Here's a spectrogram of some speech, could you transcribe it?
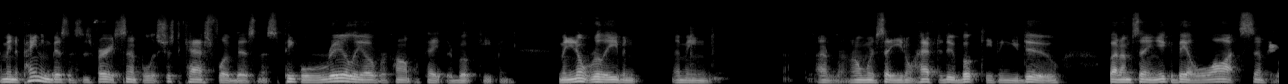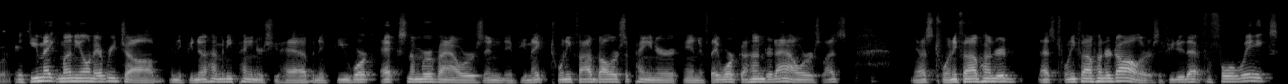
I mean the painting business is very simple. It's just a cash flow business. People really overcomplicate their bookkeeping. I mean you don't really even i mean I don't want to say you don't have to do bookkeeping, you do. But I'm saying it could be a lot simpler. If you make money on every job and if you know how many painters you have and if you work X number of hours and if you make $25 a painter and if they work hundred hours, that's that's twenty-five hundred, that's twenty-five hundred dollars. If you do that for four weeks,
